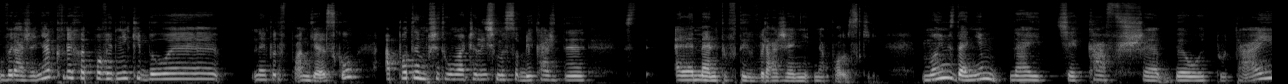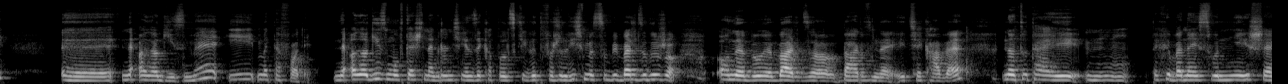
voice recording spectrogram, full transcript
wyrażenia, których odpowiedniki były najpierw po angielsku, a potem przetłumaczyliśmy sobie każdy z elementów tych wrażeń na polski. Moim zdaniem najciekawsze były tutaj yy, neologizmy i metafory. Neologizmów też na gruncie języka polskiego tworzyliśmy sobie bardzo dużo. One były bardzo barwne i ciekawe. No tutaj mm, te chyba najsłynniejsze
